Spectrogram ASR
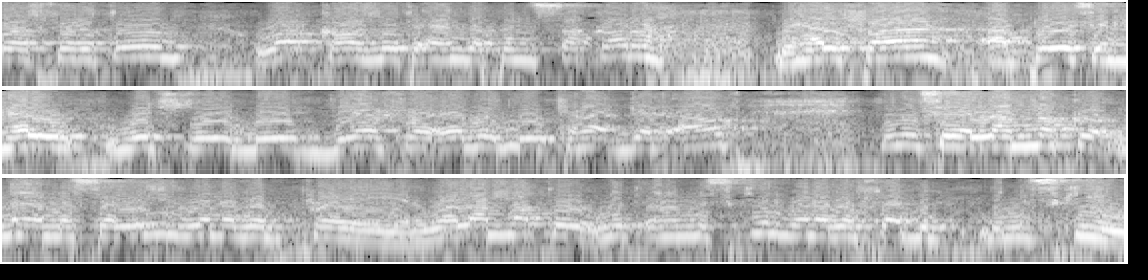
verse 42, what caused you to end up in Saqar? The hellfire, a place in hell which you will be there forever, you cannot get out. He will say, لَمْ نَكُ مِنَ الْمُسَلِّينَ وَنَّا prayed. وَلَمْ نَكُ نُطْعِمُ الْمِسْكِينَ وَنَّا fed the miskin.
